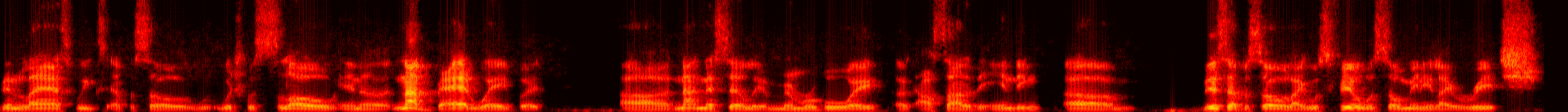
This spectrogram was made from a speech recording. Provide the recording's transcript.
than last week's episode, which was slow in a not bad way, but uh, not necessarily a memorable way uh, outside of the ending. Um, this episode, like, was filled with so many like rich,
